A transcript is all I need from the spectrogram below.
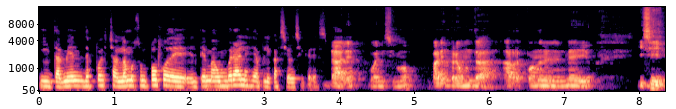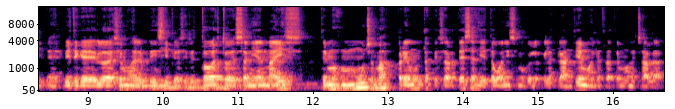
y también después charlamos un poco del tema umbrales de aplicación, si querés. Dale, buenísimo. Varias preguntas a responder en el medio. Y sí, eh, viste que lo decíamos al principio, es decir, todo esto de sanidad en maíz, tenemos muchas más preguntas que certezas y está buenísimo que, que las planteemos y las tratemos de charlar.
